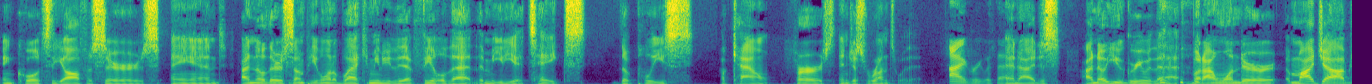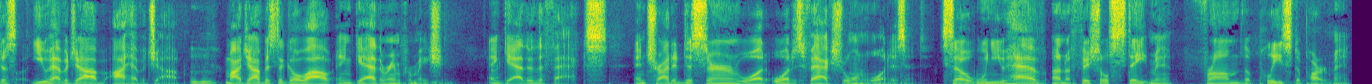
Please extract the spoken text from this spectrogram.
and quotes the officers. And I know there are some people in the black community that feel that the media takes the police account first and just runs with it. I agree with that. And I just, I know you agree with that, but I wonder my job just you have a job, I have a job. Mm-hmm. My job is to go out and gather information and gather the facts and try to discern what what is factual and what isn't. So when you have an official statement from the police department,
